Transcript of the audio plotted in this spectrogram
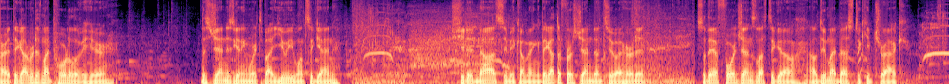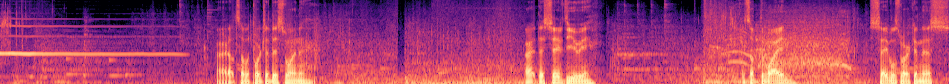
Alright, they got rid of my portal over here. This gen is getting worked by Yui once again. She did not see me coming. They got their first gen done too, I heard it. So they have four gens left to go. I'll do my best to keep track. Alright, I'll teleport to this one. Alright, they saved Yui. What's up, Dwight? Sable's working this.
